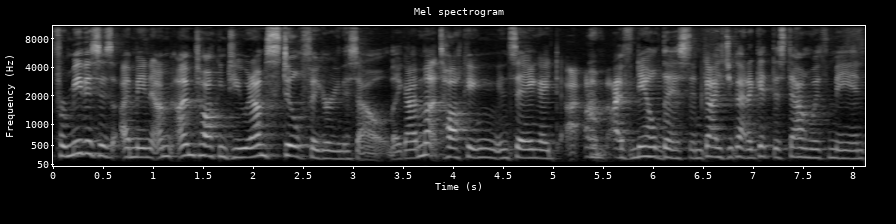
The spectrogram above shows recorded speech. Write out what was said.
for me this is i mean i'm, I'm talking to you and i'm still figuring this out. Like i'm not talking and saying I, I have nailed this and guys you got to get this down with me and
